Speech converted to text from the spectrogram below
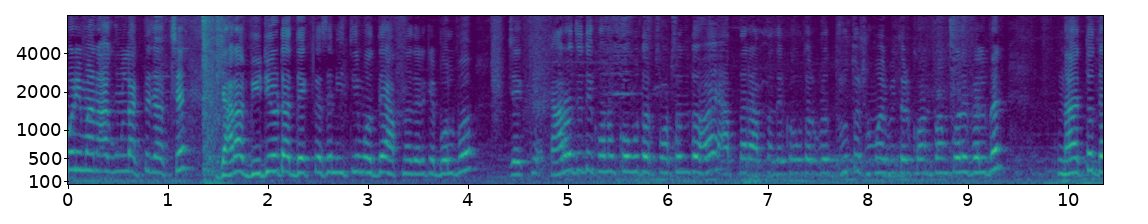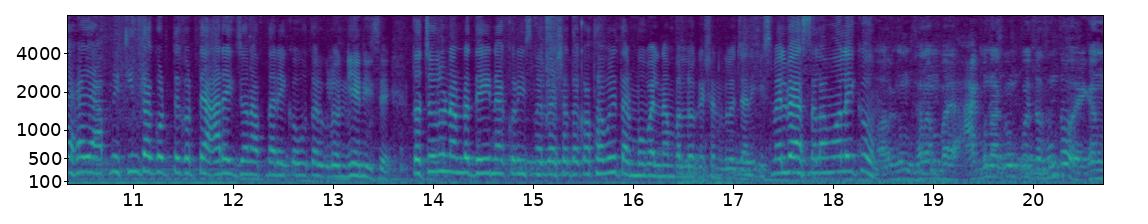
পরিমাণ আগুন লাগতে যাচ্ছে। যারা ভিডিওটা দেখতেছেন ইতিমধ্যে আপনাদেরকে বলব যে কারও যদি কোনো কবুতর পছন্দ হয় আপনারা আপনাদের কবুতরগুলো দ্রুত সময়ের ভিতর কনফার্ম করে ফেলবেন। নয়তো দেখা যায় আপনি চিন্তা করতে করতে আরেকজন আপনার এই কবুতরগুলো নিয়ে নিছে। তো চলুন আমরা দেরি না করে ইসমাইল ভাইয়ের সাথে কথা বলি তার মোবাইল নাম্বার লোকেশনগুলো জানি। ইসমাইল ভাই আসসালামু আলাইকুম। ওয়ালাইকুম সালাম ভাই। আগুন আগুন কইতাছেন তো এখানে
